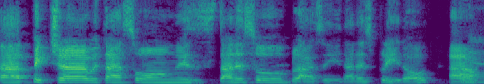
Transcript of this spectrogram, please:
a picture with a song is that is so blasé, that is played out. Um, yeah.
